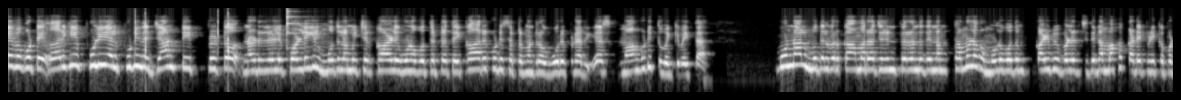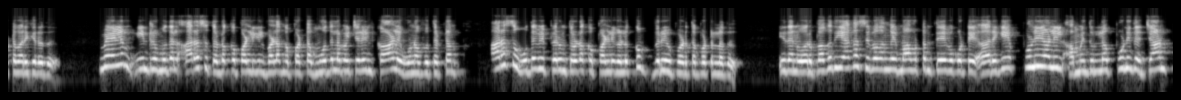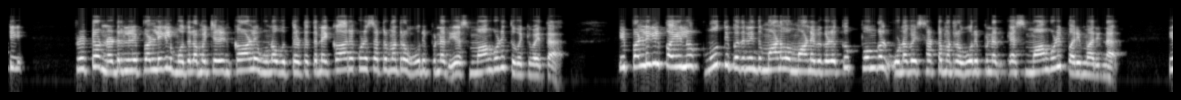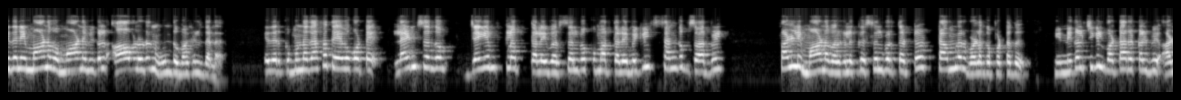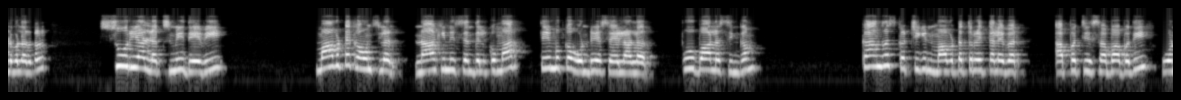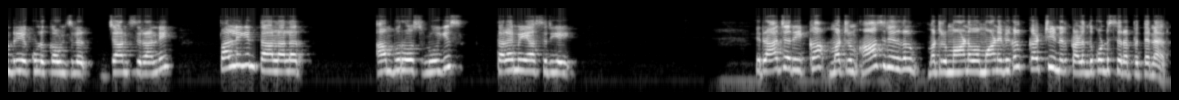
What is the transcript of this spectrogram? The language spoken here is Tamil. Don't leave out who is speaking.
Speaker 1: தேவகோட்டை அருகே புலியல் புனித ஜான் டி பிரிட்டோ நடுநிலைப் பள்ளியில் முதலமைச்சர் காலை உணவு திட்டத்தை காரைக்குடி சட்டமன்ற உறுப்பினர் எஸ் மாங்குடி துவக்கி வைத்தார். முன்னாள் முதல்வர் காமராஜரின் பிறந்த தினம் தமிழகம் முழுவதும் கல்வி வளர்ச்சி தினமாக கடைபிடிக்கப்பட்டு வருகிறது. மேலும் இன்று முதல் அரசு தொடக்க பள்ளியில் வழங்கப்பட்ட முதலமைச்சரின் காலை உணவு திட்டம் அரசு உதவி பெறும் தொடக்க பள்ளிகளுக்கும் விரிவுபடுத்தப்பட்டுள்ளது. இதன் ஒரு பகுதியாக சிவகங்கை மாவட்டம் தேவக்கோட்டை அருகே புலியாலில் அமைந்துள்ள புனித ஜான் பிரிட்டோ நடுநிலைப் பள்ளியில் முதலமைச்சரின் காலை உணவு திட்டத்தினை காரைக்குடி சட்டமன்ற உறுப்பினர் எஸ் மாங்குடி துவக்கி வைத்தார். இப்பள்ளியில் பயிலும் நூத்தி பதினைந்து மாணவ மாணவிகளுக்கு பொங்கல் உணவை சட்டமன்ற உறுப்பினர் எஸ் மாங்குடி பரிமாறினார். இதனை மாணவ மாணவிகள் ஆவலுடன் உண்டு மகிழ்ந்தனர். இதற்கு முன்னதாக தேவகோட்டை லைன் சங்கம் ஜெயம் கிளப் தலைவர் செல்வகுமார் தலைமையில் சங்கம் சார்பில் பள்ளி மாணவர்களுக்கு சில்வர் தட்டு டம்ளர் வழங்கப்பட்டது. இந்நிகழ்ச்சியில் வட்டார கல்வி அலுவலர்கள் சூர்யா லட்சுமி தேவி மாவட்ட கவுன்சிலர் நாகினி செந்தில்குமார் திமுக ஒன்றிய செயலாளர் பூபாலசிங்கம் காங்கிரஸ் கட்சியின் மாவட்ட துறை தலைவர் அப்பச்சி சபாபதி ஒன்றிய குழு கவுன்சிலர் ஜான் சிரானி பள்ளியின் தாளாளர் அம்புரோஸ் லூயிஸ் தலைமையாசிரியை ராஜரீகா மற்றும் ஆசிரியர்கள் மற்றும் மாணவ மாணவிகள் கட்சியினர் கலந்து கொண்டு சிறப்பித்தனர்.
